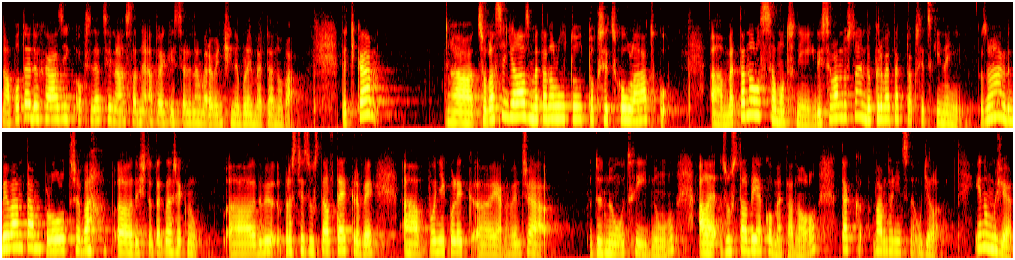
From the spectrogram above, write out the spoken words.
No a poté dochází k oxidaci následné a to je kyselina mravenčí neboli metanová. Teďka, co vlastně dělá z metanolu tu toxickou látku? Metanol samotný, když se vám dostane do krve, tak toxický není. To znamená, kdyby vám tam plul třeba, když to takhle řeknu, kdyby prostě zůstal v té krvi po několik, já nevím, třeba dnů, týdnů, ale zůstal by jako metanol, tak vám to nic neudělá. Jenomže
